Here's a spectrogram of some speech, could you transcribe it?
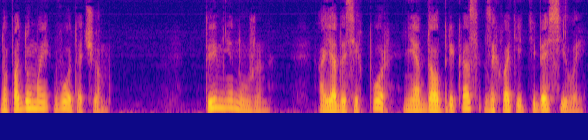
Но подумай вот о чем. Ты мне нужен, а я до сих пор не отдал приказ захватить тебя силой.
